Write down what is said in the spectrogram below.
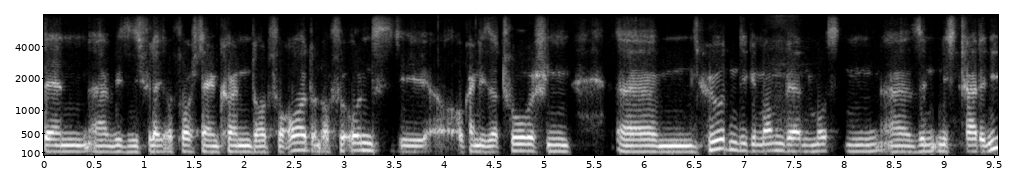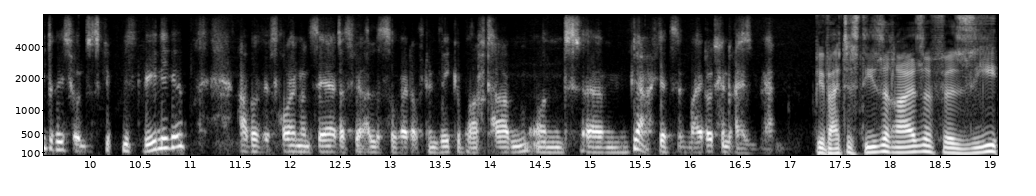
Denn äh, wie Sie sich vielleicht auch vorstellen können, dort vor Ort und auch für uns die organisatorischen ähm, Hürden, die genommen werden mussten, äh, sind nicht gerade niedrig und es gibt nicht wenige. Aber wir freuen uns sehr, dass wir alles so weit auf den Weg gebracht haben und ähm, ja, jetzt im Mai dorthin reisen werden. Wie weit ist diese Reise für Sie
